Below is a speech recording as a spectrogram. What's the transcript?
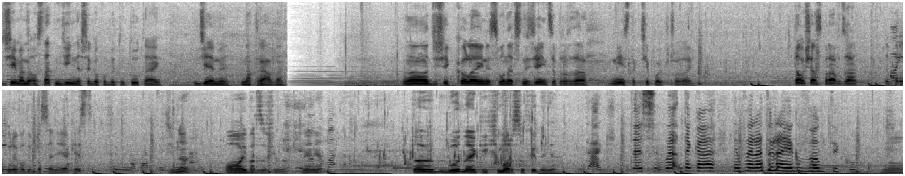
Dzisiaj mamy ostatni dzień naszego pobytu tutaj. Idziemy na trawę. No, dzisiaj kolejny słoneczny dzień, co prawda nie jest tak ciepło jak wczoraj. Tosia sprawdza temperaturę wody w basenie. Jak jest? Zimno bardzo. Zimna? Oj, bardzo zimna. Nie, nie. To by było dla jakichś morsów jedynie. Tak, to jest taka temperatura jak w Bałtyku. No.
